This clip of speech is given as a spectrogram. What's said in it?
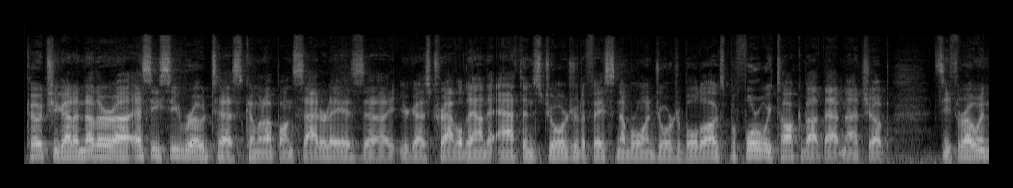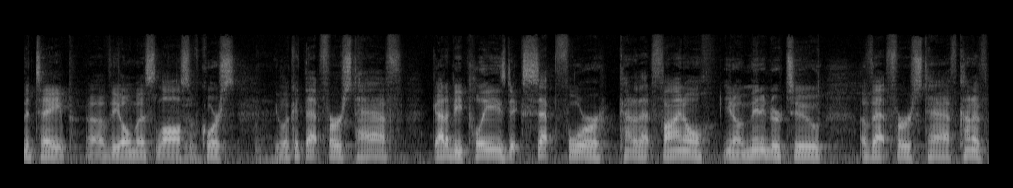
Coach, you got another uh, SEC road test coming up on Saturday as uh, your guys travel down to Athens, Georgia to face number one Georgia Bulldogs. Before we talk about that matchup, as you throw in the tape of the Ole Miss loss, of course, you look at that first half, got to be pleased, except for kind of that final, you know, minute or two of that first half, kind of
